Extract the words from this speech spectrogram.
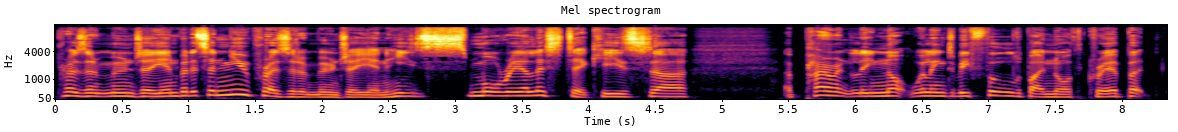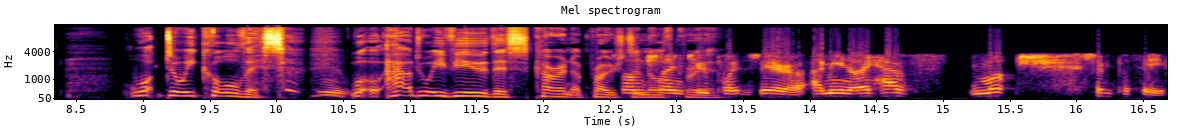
President Moon Jae-in, but it's a new President Moon Jae-in. He's more realistic. He's uh, apparently not willing to be fooled by North Korea, but what do we call this? Mm. How do we view this current approach Sunshine to North Korea? 2.0. I mean, I have much sympathy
